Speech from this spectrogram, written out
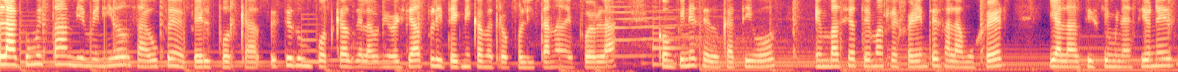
Hola, ¿cómo están? Bienvenidos a UPMP el podcast. Este es un podcast de la Universidad Politécnica Metropolitana de Puebla con fines educativos en base a temas referentes a la mujer y a las discriminaciones,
